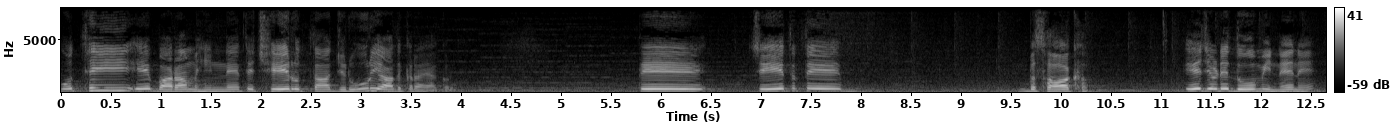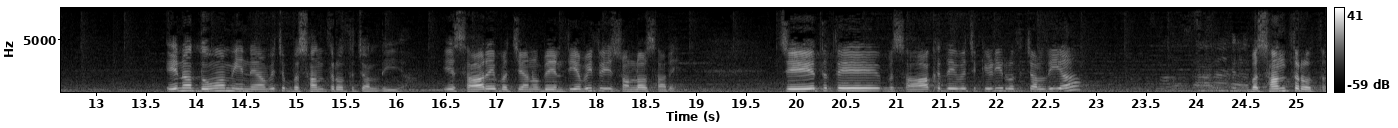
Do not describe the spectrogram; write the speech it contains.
ਉੱਥੇ ਹੀ ਇਹ 12 ਮਹੀਨੇ ਤੇ 6 ਰੁੱਤਾਂ ਜ਼ਰੂਰ ਯਾਦ ਕਰਾਇਆ ਕਰੋ। ਤੇ ਚੇਤ ਤੇ ਵਿਸਾਖ ਇਹ ਜਿਹੜੇ 2 ਮਹੀਨੇ ਨੇ, ਇਹਨਾਂ ਦੋਵਾਂ ਮਹੀਨਿਆਂ ਵਿੱਚ ਬਸੰਤ ਰੁੱਤ ਚੱਲਦੀ ਆ। ਇਹ ਸਾਰੇ ਬੱਚਿਆਂ ਨੂੰ ਬੇਨਤੀ ਆ ਵੀ ਤੁਸੀਂ ਸੁਣ ਲਓ ਸਾਰੇ। ਚੇਤ ਤੇ ਵਿਸਾਖ ਦੇ ਵਿੱਚ ਕਿਹੜੀ ਰੁੱਤ ਚੱਲਦੀ ਆ? ਬਸੰਤ ਰੁੱਤ।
